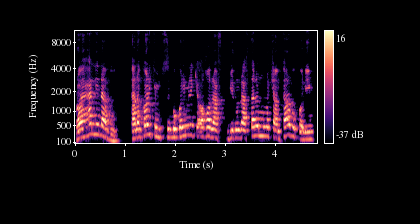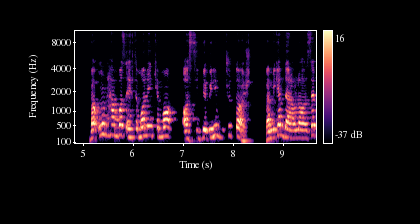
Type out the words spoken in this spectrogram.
راه حلی نبود. تنها کاری که می‌تونیم بکنیم اینه که آقا رفت بیرون رفتنمون رو کمتر بکنیم. و اون هم باز احتمال اینکه ما آسیب ببینیم وجود داشت. و میگم در حال حاضر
